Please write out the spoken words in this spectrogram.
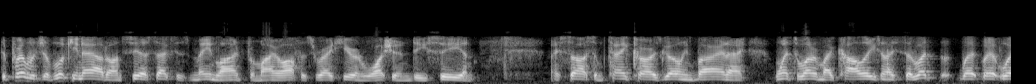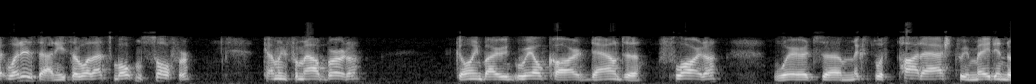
the privilege of looking out on CSX's main line from my office right here in Washington D.C. and I saw some tank cars going by, and I went to one of my colleagues and I said, "What what what what is that?" And he said, "Well, that's molten sulfur coming from Alberta, going by rail car down to Florida, where it's uh, mixed with potash to be made into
